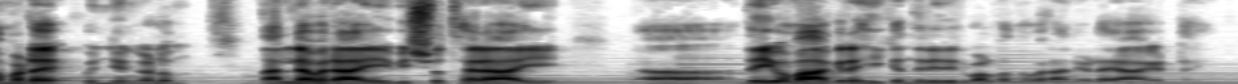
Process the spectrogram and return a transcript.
നമ്മുടെ കുഞ്ഞുങ്ങളും നല്ലവരായി വിശുദ്ധരായി ദൈവം ആഗ്രഹിക്കുന്ന രീതിയിൽ വളർന്നു ആമേൻ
